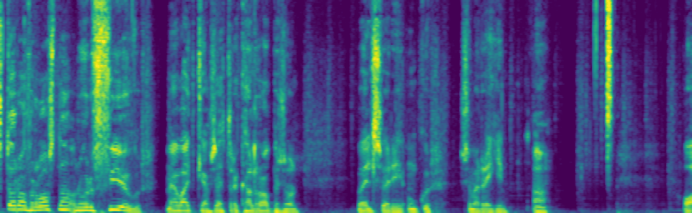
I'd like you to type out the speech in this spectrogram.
stóra að að losna og nú eru fjögur með Whitecaps eftir að Karl Robinson Velsveri, ungur, sem var reikinn Ah. Og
